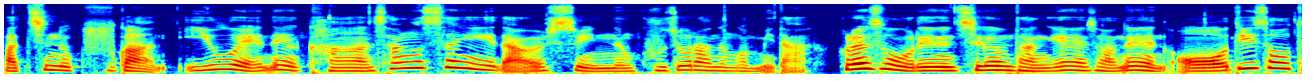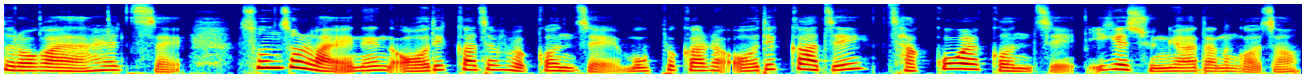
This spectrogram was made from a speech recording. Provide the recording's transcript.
마치는 구간 이후에는 강한 상승이 나올 수 있는 구조라는 겁니다. 그래서 우리는 지금 단계에서는 어디서 들어가야 할지, 손절 라인은 어디까지 볼 건지, 목표가를 어디까지 잡고 갈 건지 이게 중요하다는 거죠.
